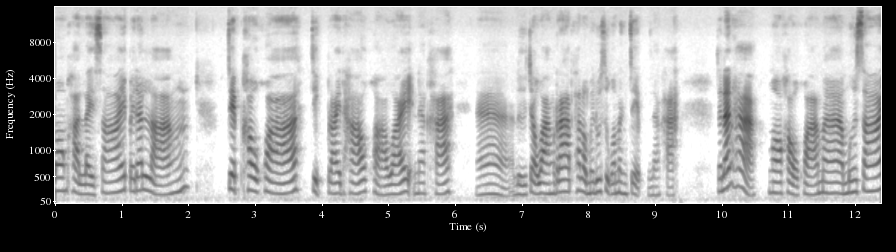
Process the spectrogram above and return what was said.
มองผ่านไหล่ซ้ายไปด้านหลัง เจ็บเข่าขวา จิกปลายเท้าขวาไว้นะคะอ่าหรือจะวางราบถ้าเราไม่รู้สึกว่ามันเจ็บนะคะจากนั้นค่ะ งอเข่าขวามา มือซ้าย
